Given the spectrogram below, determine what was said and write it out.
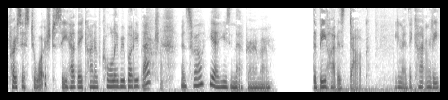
process to watch to see how they kind of call everybody back as well. Yeah, using that pheromone. The beehive is dark. You know, they can't really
